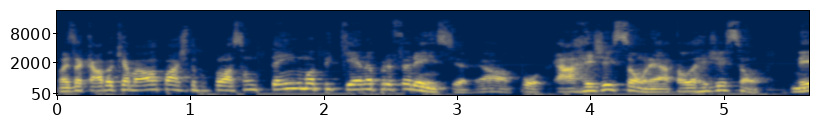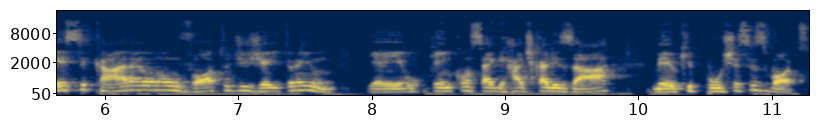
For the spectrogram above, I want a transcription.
mas acaba que a maior parte da população tem uma pequena preferência. É a, pô, a rejeição, né? A tal da rejeição. Nesse cara eu não voto de jeito nenhum. E aí quem consegue radicalizar meio que puxa esses votos.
